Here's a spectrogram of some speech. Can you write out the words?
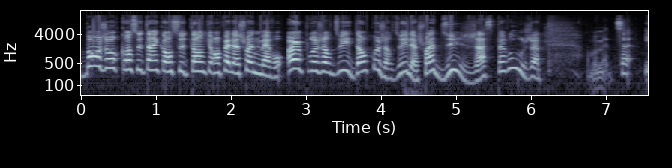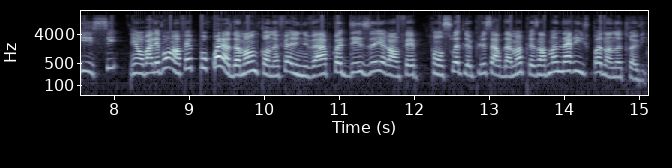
Bonjour consultants et consultantes qui ont fait le choix numéro 1 pour aujourd'hui. Donc aujourd'hui, le choix du jaspe rouge. On va mettre ça ici. Et on va aller voir en fait pourquoi la demande qu'on a fait à l'univers, pourquoi le désir en fait qu'on souhaite le plus ardemment présentement n'arrive pas dans notre vie.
